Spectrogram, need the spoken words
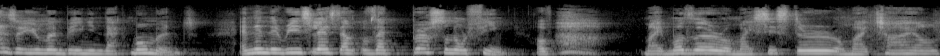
as a human being in that moment. And then there is less of that personal thing of, oh, my mother or my sister or my child.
